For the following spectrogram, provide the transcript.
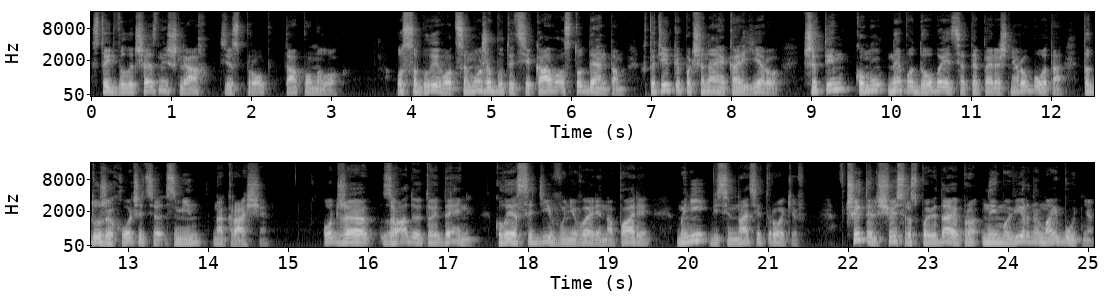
стоїть величезний шлях зі спроб та помилок. Особливо це може бути цікаво студентам, хто тільки починає кар'єру, чи тим, кому не подобається теперішня робота та дуже хочеться змін на краще. Отже, згадую той день, коли я сидів в універі на парі, мені 18 років. Вчитель щось розповідає про неймовірне майбутнє,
